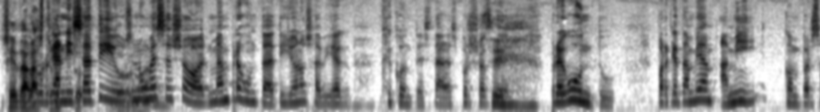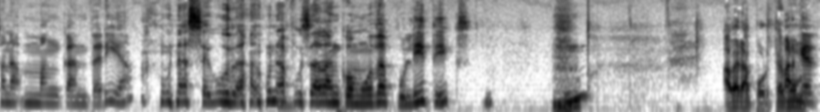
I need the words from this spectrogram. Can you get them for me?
Sí, de organitzatius, només això. M'han preguntat i jo no sabia què contestar, és per això Sí. que pregunto. Perquè també a, mi, com persona, m'encantaria una seguda, una posada en comú de polítics, A veure, portem perquè un...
